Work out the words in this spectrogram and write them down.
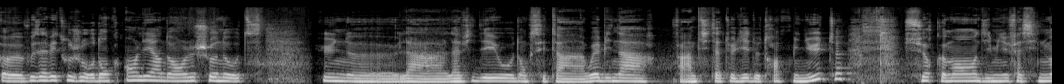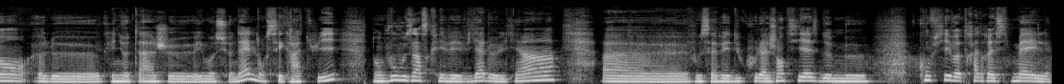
vous avez toujours donc en lien dans le show notes une la, la vidéo. Donc c'est un webinar enfin un petit atelier de 30 minutes sur comment diminuer facilement euh, le grignotage euh, émotionnel. Donc c'est gratuit. Donc vous vous inscrivez via le lien. Euh, vous avez du coup la gentillesse de me confier votre adresse mail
